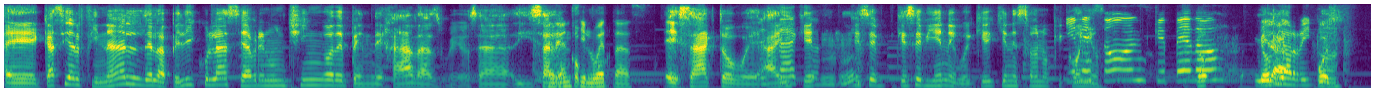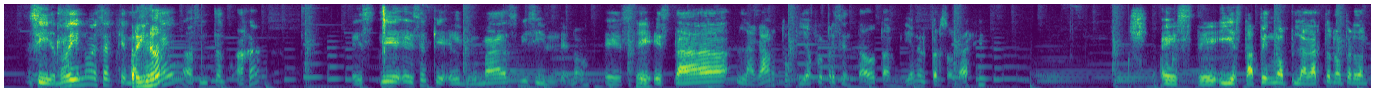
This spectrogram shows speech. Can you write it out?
Eh, casi al final de la película se abren un chingo de pendejadas, güey. O sea, y Se salen ven como. siluetas. Exacto, güey. Ahí. ¿qué, qué se, qué se viene, güey? ¿Qué- ¿Quiénes son o qué coño? ¿Quiénes son? ¿Qué pedo? Yo vi Mira, a Rino. pues sí, Rino es el que más ¿Rino? ve, así tal, ajá. Este es el que el más visible, ¿no? Este, Sí. Está Lagarto, que ya fue presentado también el personaje. Este, y está no, Lagarto, no, perdón,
